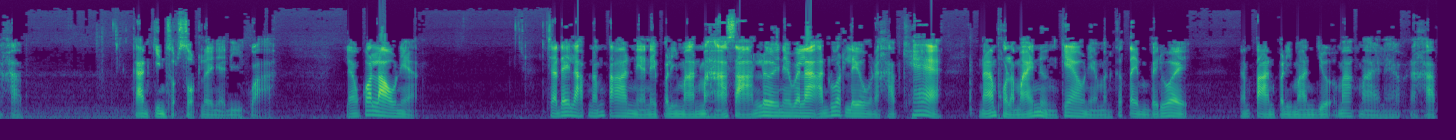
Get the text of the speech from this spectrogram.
นะครับ การกินสดๆเลยเนี่ยดีกว่า แล้วก็เราเนี่ยจะได้รับน้ำตาลเนี่ยในปริมาณมหาศาลเลยในเวลาอันรวดเร็วนะครับ แค่ น้ำผลไม้หนึ่งแก้วเนี่ยมันก็เต็มไปด้วยน้ำตาลปริมาณเยอะมากมายแล้วนะครับ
